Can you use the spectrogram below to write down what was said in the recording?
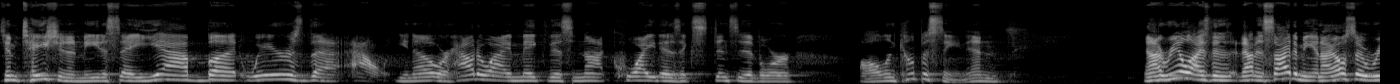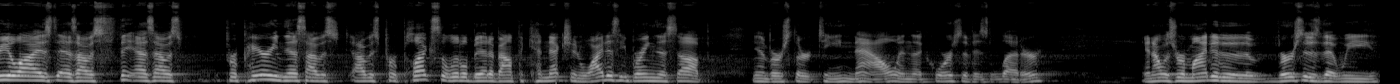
temptation in me to say, yeah, but where's the out? You know, or how do I make this not quite as extensive or all encompassing? And and I realized that inside of me, and I also realized as I was th- as I was preparing this, I was, I was perplexed a little bit about the connection. Why does he bring this up in verse 13 now in the course of his letter? And I was reminded of the verses that we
